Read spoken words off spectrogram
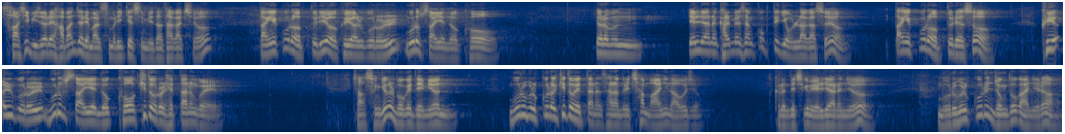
42절의 하반절의 말씀을 읽겠습니다. 다 같이요. 땅에 꿇어 엎드려 그의 얼굴을 무릎 사이에 넣고 여러분 엘리야는 갈멜산 꼭대기에 올라갔어요. 땅에 꿇어 엎드려서 그의 얼굴을 무릎 사이에 넣고 기도를 했다는 거예요. 자, 성경을 보게 되면 무릎을 꿇어 기도했다는 사람들이 참 많이 나오죠. 그런데 지금 엘리야는요, 무릎을 꿇은 정도가 아니라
